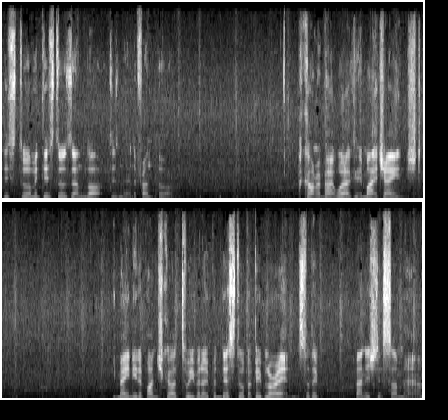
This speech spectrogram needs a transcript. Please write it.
This door. I mean, this door's unlocked, isn't it? The front door. I can't remember how it works. It might have changed. You may need a punch card to even open this door, but people are in, so they've managed it somehow.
